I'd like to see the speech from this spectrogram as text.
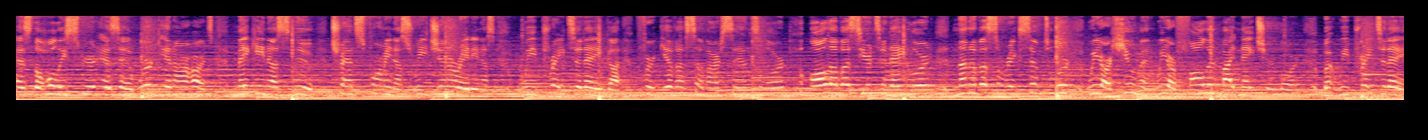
as the Holy Spirit is at work in our hearts, making us new, transforming us, regenerating us. We pray today, God, forgive us of our sins, Lord. All of us here today, Lord, none of us are exempt, Lord. We are human, we are fallen by nature, Lord. But we pray today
